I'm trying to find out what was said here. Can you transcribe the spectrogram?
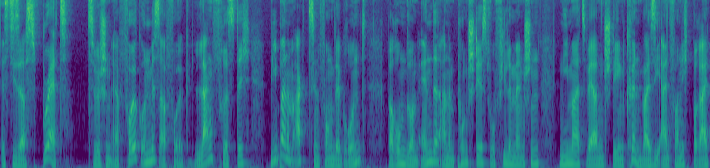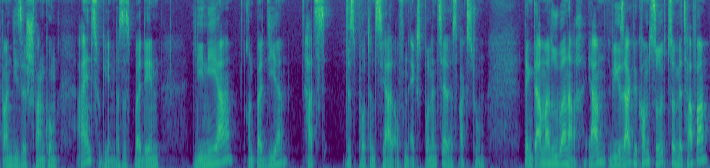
ist dieser Spread zwischen Erfolg und Misserfolg langfristig wie bei einem Aktienfonds der Grund, warum du am Ende an einem Punkt stehst, wo viele Menschen niemals werden stehen können, weil sie einfach nicht bereit waren, diese Schwankung einzugehen. Das ist bei denen linear und bei dir hat es das Potenzial auf ein exponentielles Wachstum. Denk da mal drüber nach. Ja, wie gesagt, wir kommen zurück zur Metapher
